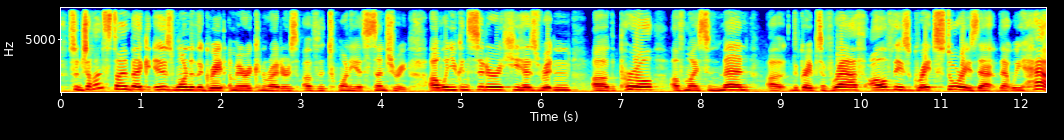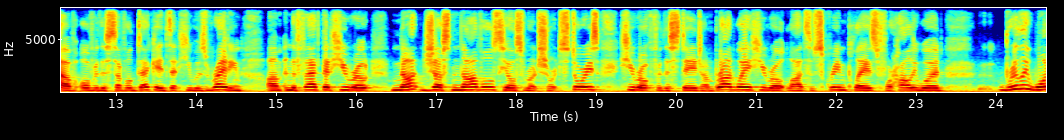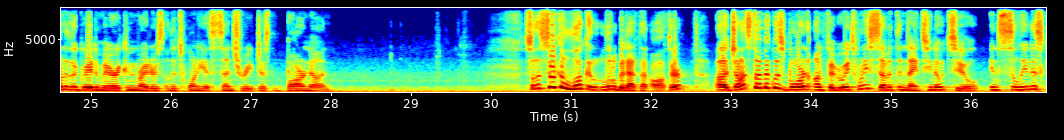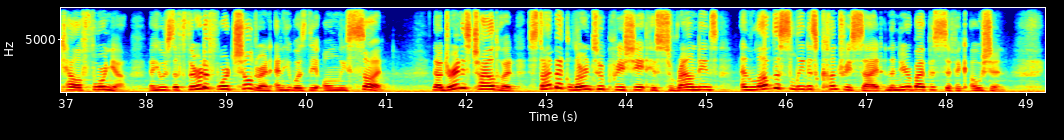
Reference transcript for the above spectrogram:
So, John Steinbeck is one of the great American writers of the 20th century. Uh, when you consider he has written uh, The Pearl, Of Mice and Men, uh, The Grapes of Wrath, all of these great stories that, that we have over the several decades that he was writing, um, and the fact that he wrote not just novels, he also wrote short stories. He wrote for the stage on Broadway, he wrote lots of screenplays for Hollywood. Really, one of the great American writers of the 20th century, just bar none. So let's take a look a little bit at that author. Uh, John Steinbeck was born on February 27th in 1902 in Salinas, California. Now, he was the third of four children and he was the only son. Now, during his childhood, Steinbeck learned to appreciate his surroundings and loved the Salinas countryside and the nearby Pacific Ocean.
